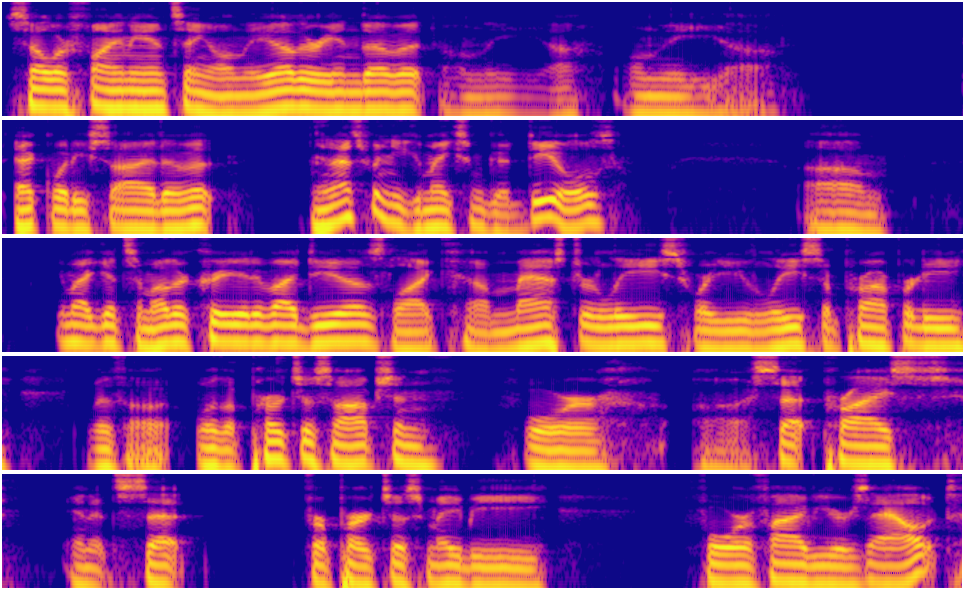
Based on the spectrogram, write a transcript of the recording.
seller financing on the other end of it, on the uh, on the uh, equity side of it, and that's when you can make some good deals. Um, you might get some other creative ideas like a master lease, where you lease a property with a with a purchase option for a set price, and it's set for purchase maybe four or five years out.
